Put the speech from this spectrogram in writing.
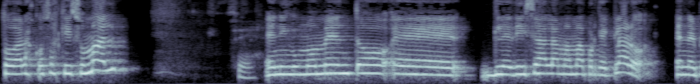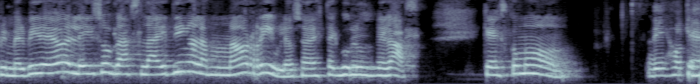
todas las cosas que hizo mal. Sí. En ningún momento eh, le dice a la mamá, porque claro, en el primer video él le hizo gaslighting a la mamá horrible, o sea, este luz de gas, que es como... Dijo que, es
